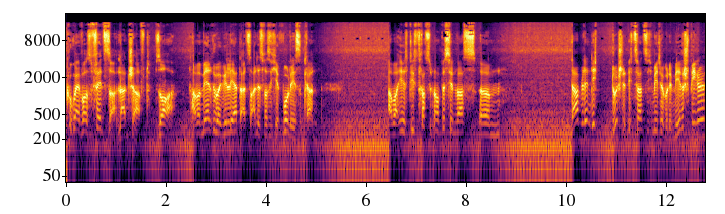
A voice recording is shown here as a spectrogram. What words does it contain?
Guck einfach aus dem Fenster, Landschaft. So, haben wir mehr darüber gelernt als alles, was ich hier vorlesen kann. Aber hier ist dies trotzdem noch ein bisschen was. Ähm, Dublin liegt durchschnittlich 20 Meter über dem Meeresspiegel.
